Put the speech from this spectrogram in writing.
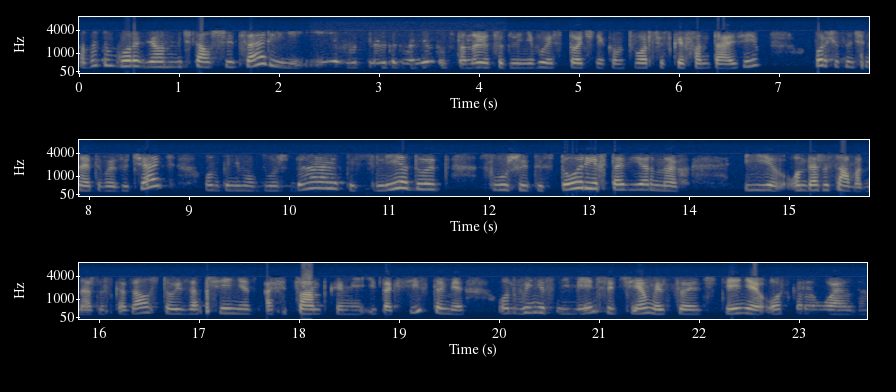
Об этом городе он мечтал в Швейцарии, и вот на этот момент он становится для него источником творческой фантазии. Борхес начинает его изучать, он по нему блуждает, исследует, слушает истории в тавернах, и он даже сам однажды сказал, что из общения с официантками и таксистами он вынес не меньше, чем из э, чтения Оскара Уайлда.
